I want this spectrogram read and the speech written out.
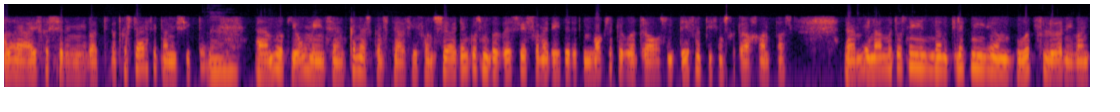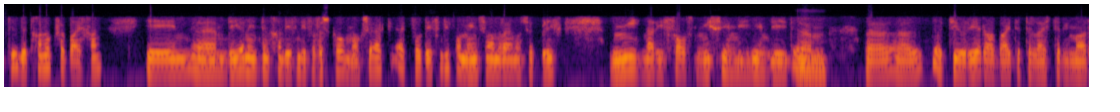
hulle eie huisgesin wat wat gesterf het aan die siekte. Ja. Ehm um, ook jong mense en kinders kan sterf hiervan. So ek dink ons moet bewus wees van dat dit dit makliker oordra. Ons moet definitief ons gedrag aanpas. Ehm um, en dan moet ons nie dan natuurlik nie ehm um, hoop verloor nie want dit gaan ook verbygaan en ehm um, die inenting gaan definitief 'n verskil maak. So ek ek wil definitief aan mense aanraai om asseblief nie na die vals nuus en die en die ehm um, uh uh teorie daar buite te luister nie maar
